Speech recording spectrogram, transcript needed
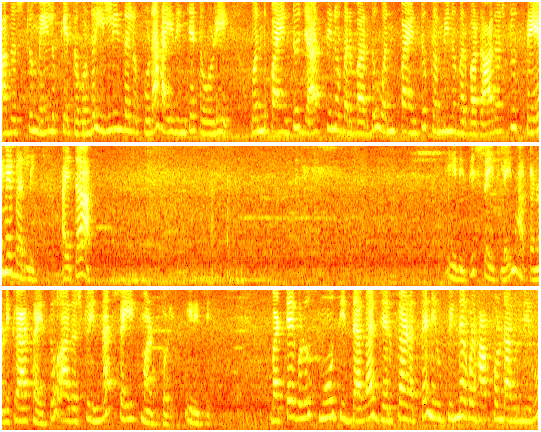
ಆದಷ್ಟು ಮೇಲಕ್ಕೆ ತಗೊಂಡು ಇಲ್ಲಿಂದಲೂ ಕೂಡ ಐದು ಇಂಚೆ ತಗೊಳ್ಳಿ. ಒಂದು ಪಾಯಿಂಟು ಜಾಸ್ತಿನೂ ಬರಬಾರ್ದು, ಒಂದು ಪಾಯಿಂಟು ಕಮ್ಮಿನೂ ಬರಬಾರ್ದು. ಆದಷ್ಟು ಸೇಮೇ ಬರಲಿ. ಆಯಿತಾ? ಈ ರೀತಿ ಸ್ಟ್ರೈಟ್ ಲೈನ್ ಹಾಕೋಣ. ನೋಡಿ ಕ್ರಾಸ್ ಆಯಿತು. ಆದಷ್ಟು ಇನ್ನು ಸ್ಟ್ರೈಟ್ ಮಾಡ್ಕೊಳ್ಳಿ ಈ ರೀತಿ. ಬಟ್ಟೆಗಳು ಸ್ಮೂತ್ ಇದ್ದಾಗ ಜರ್ಕಾಡತ್ತೆ. ನೀವು ಪಿನ್ನಗಳು ಹಾಕ್ಕೊಂಡಾದ್ರೂ ನೀವು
